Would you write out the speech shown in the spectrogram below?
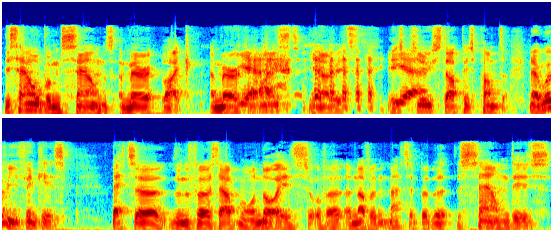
this album sounds Ameri- like Americanized. Yeah. You know, it's it's yeah. juiced up, it's pumped. You know, whether you think it's better than the first album or not is sort of a, another matter, but the the sound is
